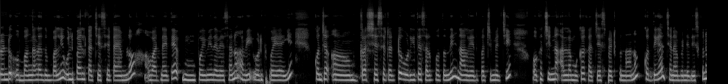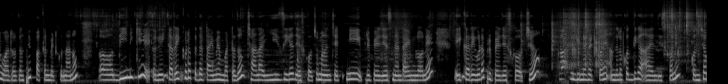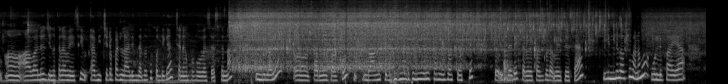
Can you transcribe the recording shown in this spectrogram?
రెండు బంగాళాదుంపల్ని ఉల్లిపాయలు కట్ చేసే టైంలో వాటిని అయితే పొయ్యి మీద వేసాను. అవి ఉడికిపోయాయి. కొంచెం క్రష్ చేసేటట్టు ఉడికితే సరిపోతుంది. నాలుగైదు పచ్చిమిర్చి ఒక చిన్న అల్లం ముక్క కట్ చేసి పెట్టుకున్నాను. కొద్దిగా శనగపిండి తీసుకుని వాటర్ కలిపి పక్కన పెట్టుకున్నాను. దీనికి ఈ కర్రీకి కూడా పెద్ద టైం ఏం పట్టదు. చాలా ఈజీగా చేసుకోవచ్చు. మనం చట్నీ ప్రిపేర్ చేసిన టైంలోనే ఈ కర్రీ కూడా ప్రిపేర్ చేసుకోవచ్చు. గిన్నె పెట్టుకొని అందులో కొద్దిగా ఆయిల్ తీసుకొని కొంచెం ఆవాలు జీలకర్ర వేసి అవి చిటపటలాడిన తర్వాత కొద్దిగా శనగపప్పు వేసేస్తున్నా. ఇందులోనే కరివేపాకు బాగా చిటపటలాడుతుంది కరివేపాకు వేస్తే. సో ఇప్పుడైతే కరివేపాకు కూడా వేసేసా. ఇందులోకి మనము ఉల్లిపాయ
